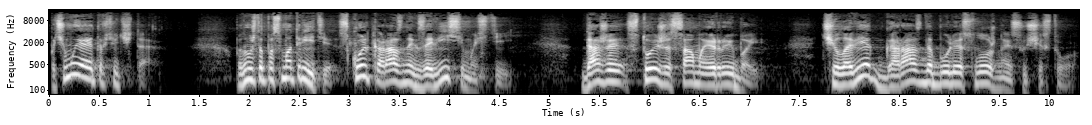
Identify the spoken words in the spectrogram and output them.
Почему я это все читаю? Потому что посмотрите, сколько разных зависимостей, даже с той же самой рыбой. Человек гораздо более сложное существо.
